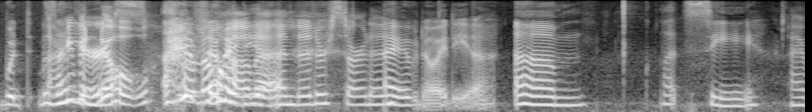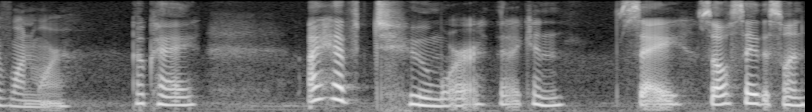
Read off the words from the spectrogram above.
What, was I don't that even yours? know. I I have don't know no how idea. that ended or started. I have no idea. Um, let's see. I have one more. Okay. I have two more that I can say. So I'll say this one.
